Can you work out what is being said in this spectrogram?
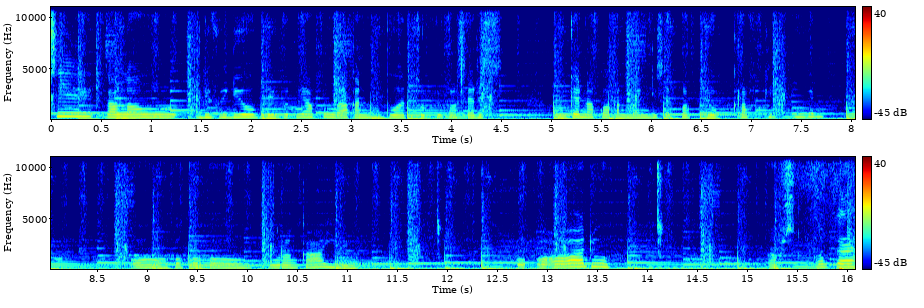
sih kalau di video berikutnya aku nggak akan buat survival series. Mungkin aku akan main di server Geocraft gitu mungkin. Oh ho, ho, ho. kurang kayu. Oh, oh, oh aduh. Oke okay.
